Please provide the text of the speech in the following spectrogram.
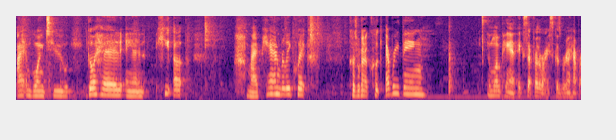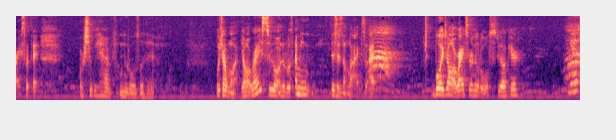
I am going to go ahead and heat up my pan really quick because we're gonna cook everything in one pan except for the rice because we're gonna have rice with it. Or should we have noodles with it? Which I want. Y'all want rice or you want noodles? I mean, this isn't live, so I... Boys, y'all want rice or noodles? Do y'all care? Yes.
